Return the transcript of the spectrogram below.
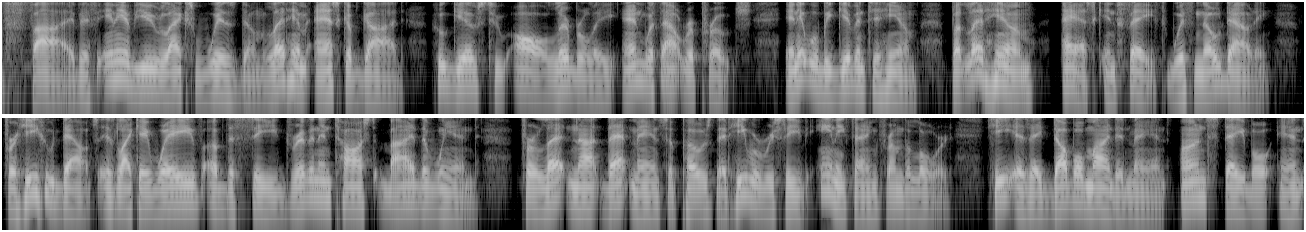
5. If any of you lacks wisdom, let him ask of God, who gives to all liberally and without reproach, and it will be given to him. But let him ask in faith with no doubting. For he who doubts is like a wave of the sea driven and tossed by the wind. For let not that man suppose that he will receive anything from the Lord. He is a double minded man, unstable in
